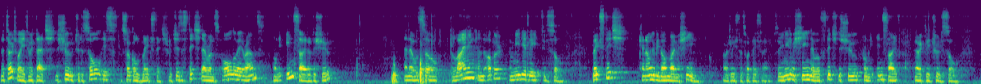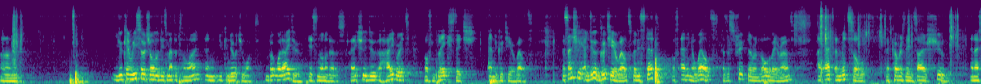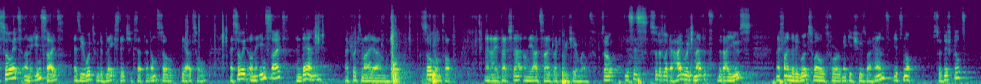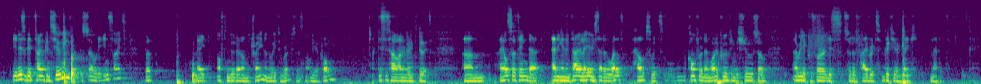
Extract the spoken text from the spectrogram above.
The third way to attach the shoe to the sole is the so-called Blake stitch, which is a stitch that runs all the way around on the inside of the shoe and that will sew the lining and the upper immediately to the sole. Blake stitch can only be done by machine, or at least that's what they say. So you need a machine that will stitch the shoe from the inside directly through the sole. Um, you can research all of these methods online and you can do what you want. But what I do is none of those. I actually do a hybrid of Blake stitch and a Goodyear welt. Essentially, I do a Goodyear welt, but instead of adding a welt as a strip that runs all the way around, I add a midsole that covers the entire shoe. And I sew it on the inside, as you would with a Blake stitch, except I don't sew the outsole. I sew it on the inside, and then I put my um, sole on top. And I attach that on the outside like a Goodyear welt. So this is sort of like a hybrid method that I use. I find that it works well for making shoes by hand. It's not so difficult it is a bit time consuming to sew the inside, but I often do that on the train on the way to work, so it's not really a problem. This is how I'm going to do it. Um, I also think that adding an entire layer instead of a welt helps with comfort and waterproofing the shoe, so I really prefer this sort of hybrid Goodyear Blake method.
